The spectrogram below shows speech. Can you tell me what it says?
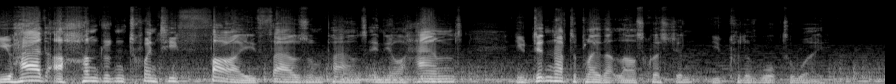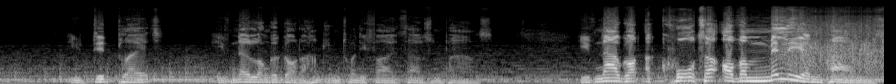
You had £125,000 in your hand. You didn't have to play that last question. You could have walked away. You did play it. You've no longer got £125,000. You've now got a quarter of a million pounds.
